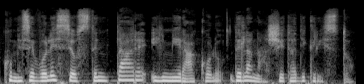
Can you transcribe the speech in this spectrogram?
come se volesse ostentare il miracolo della nascita di Cristo.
